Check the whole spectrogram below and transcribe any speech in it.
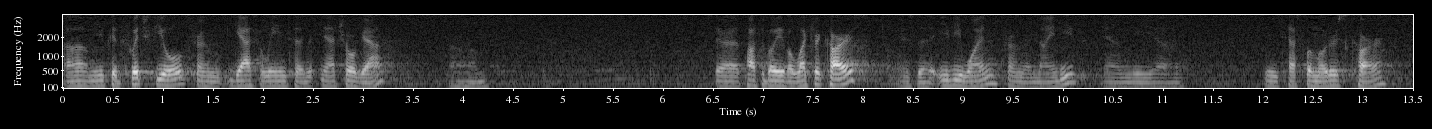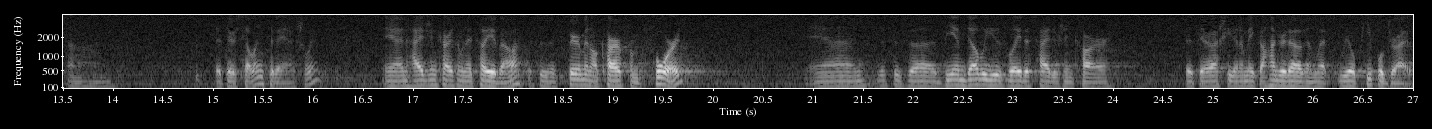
Um, you could switch fuels from gasoline to natural gas. Um, the possibility of electric cars. There's the EV1 from the 90s and the uh, new Tesla Motors car um, that they're selling today, actually. And hydrogen cars I'm going to tell you about. This is an experimental car from Ford. And this is uh, BMW's latest hydrogen car that they're actually going to make 100 of and let real people drive,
